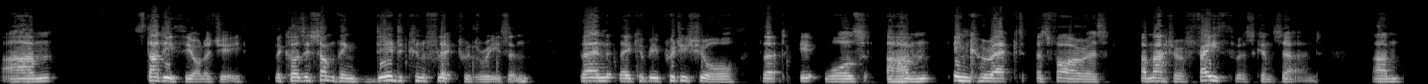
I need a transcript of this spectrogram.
um, study theology because if something did conflict with reason, then they could be pretty sure that it was um, incorrect as far as a matter of faith was concerned. Um,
